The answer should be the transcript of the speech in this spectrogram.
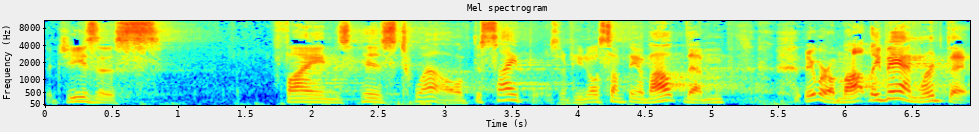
But Jesus finds his 12 disciples. If you know something about them, they were a motley band, weren't they?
